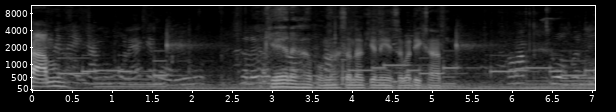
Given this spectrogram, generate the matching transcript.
สาม โอเคนะครับผมนะสำหรับคลิปนี้สวัสดีครับ เพราะว่าดวงเพิ่นนี้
